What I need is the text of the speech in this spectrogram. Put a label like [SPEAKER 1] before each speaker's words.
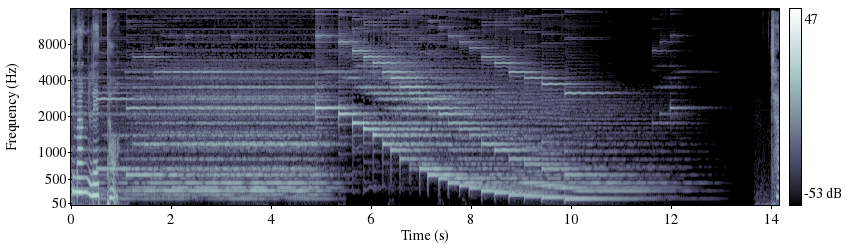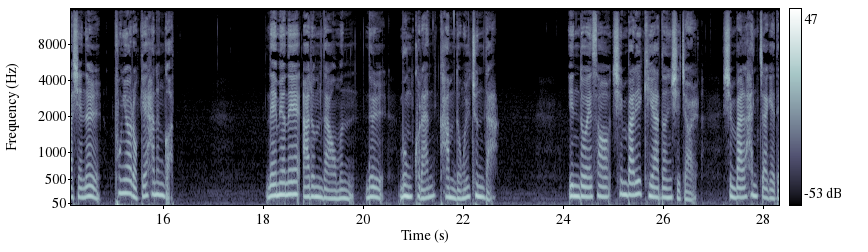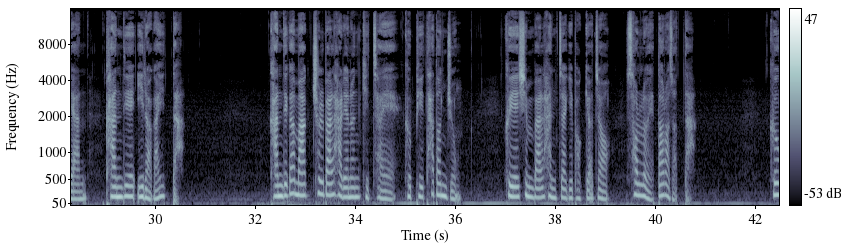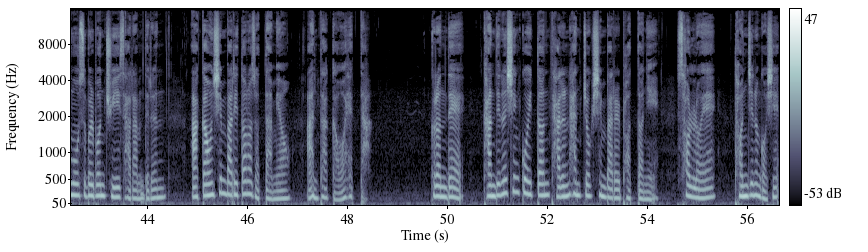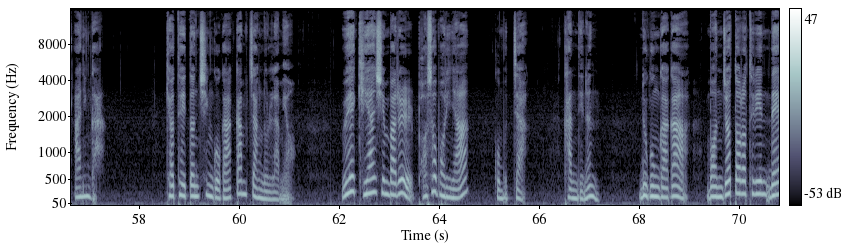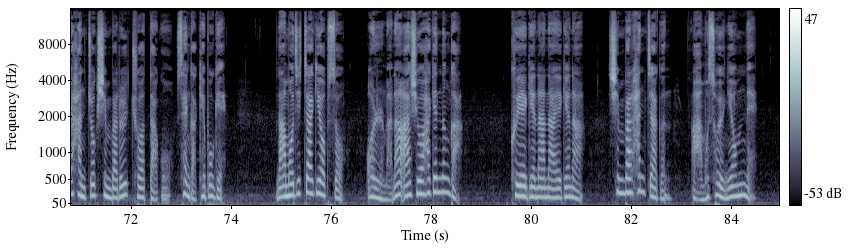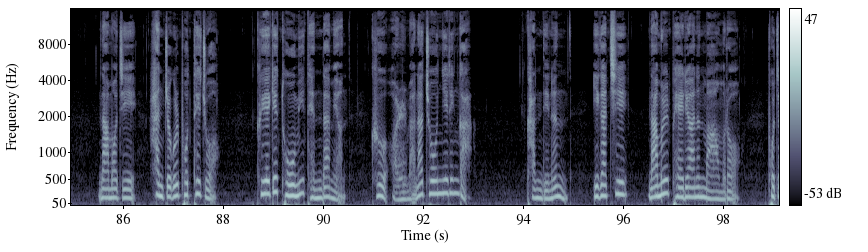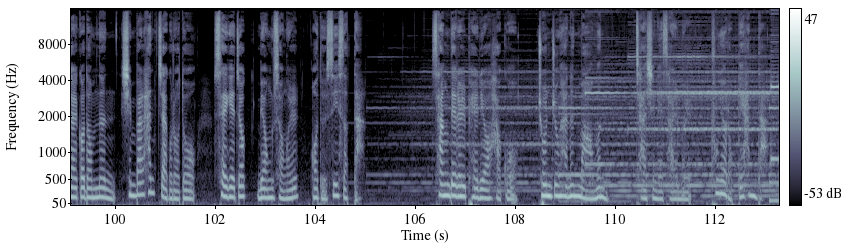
[SPEAKER 1] 희망 레터 자신을 풍요롭게 하는 것. 내면의 아름다움은 늘 뭉클한 감동을 준다. 인도에서 신발이 귀하던 시절 신발 한 짝에 대한 간디의 일화가 있다. 간디가 막 출발하려는 기차에 급히 타던 중 그의 신발 한 짝이 벗겨져 선로에 떨어졌다. 그 모습을 본 주위 사람들은 아까운 신발이 떨어졌다며 안타까워했다. 그런데 간디는 신고 있던 다른 한쪽 신발을 벗더니 선로에 던지는 것이 아닌가. 곁에 있던 친구가 깜짝 놀라며 왜 귀한 신발을 벗어버리냐? 고 묻자 간디는 누군가가 먼저 떨어뜨린 내 한쪽 신발을 주었다고 생각해 보게. 나머지 짝이 없어 얼마나 아쉬워하겠는가. 그에게나 나에게나 신발 한 짝은 아무 소용이 없네. 나머지 한쪽을 보태주어 그에게 도움이 된다면 그 얼마나 좋은 일인가. 간디는 이같이 남을 배려하는 마음으로 보잘 것 없는 신발 한 짝으로도 세계적 명성을 얻을 수 있었다. 상대를 배려하고 존중하는 마음은 자신의 삶을 풍요롭게 한다.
